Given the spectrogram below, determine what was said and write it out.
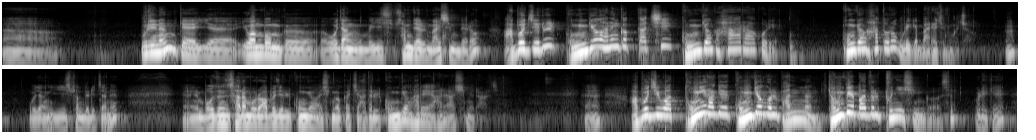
어, 우리는 요한복음 그 5장 23절 뭐 말씀대로 아버지를 공경하는 것 같이 공경하라고 그래요. 공경하도록 우리에게 말해주는 거죠. 5장 23절 있잖아요. 예, 모든 사람으로 아버지를 공경하신 것 같이 아들을 공경하려 하려 그러죠. 예, 아버지와 동일하게 공경을 받는 경배받을 분이신 것을 우리에게 아,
